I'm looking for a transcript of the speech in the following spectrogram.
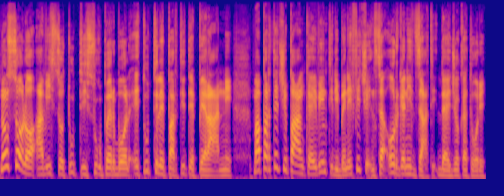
Non solo ha visto tutti i Super Bowl e tutte le partite per anni, ma partecipa anche a eventi di beneficenza organizzati dai giocatori.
